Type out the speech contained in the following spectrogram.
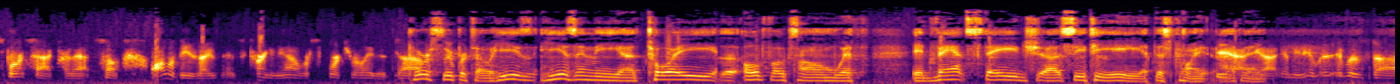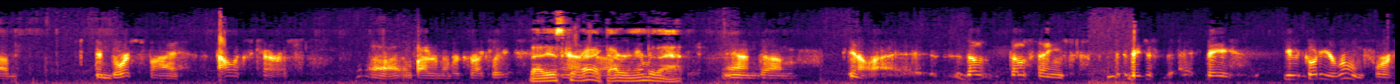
sports hack for that. So all of these, I, it's occurring to me now, were sports related. Uh, Poor Super Toe. He's he is in the uh, toy uh, old folks home with advanced stage uh, CTE at this point. yeah, I think. yeah. I mean, it, was- it was um, endorsed by Alex Karras, uh, if I remember correctly. That is And, correct. uh, I remember that. and um, you know I, those those things they just they you would go to your room for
